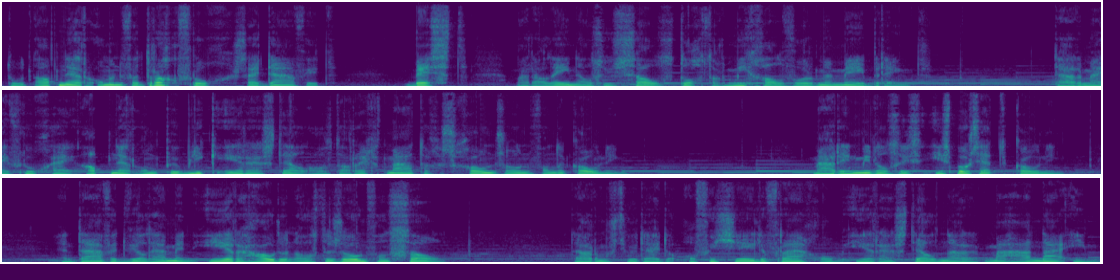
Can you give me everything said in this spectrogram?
Toen Abner om een verdrag vroeg, zei David: Best, maar alleen als u Sauls dochter Michal voor me meebrengt. Daarmee vroeg hij Abner om publiek eerherstel als de rechtmatige schoonzoon van de koning. Maar inmiddels is Isbozet koning en David wil hem in ere houden als de zoon van Saul. Daarom stuurt hij de officiële vraag om eerherstel naar Mahanaim.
